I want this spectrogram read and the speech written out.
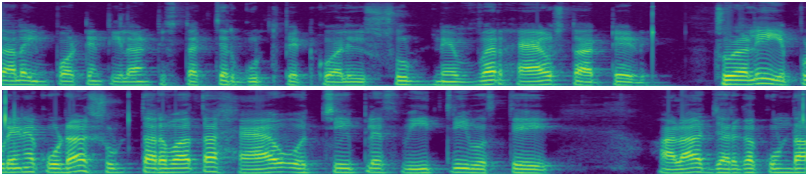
చాలా ఇంపార్టెంట్ ఇలాంటి స్ట్రక్చర్ గుర్తుపెట్టుకోవాలి. షుడ్ నెవర్ హ్యావ్ స్టార్టెడ్ చూడాలి ఎప్పుడైనా కూడా షుడ్ తర్వాత హ్యావ్ వచ్చి ప్లస్ వి త్రీ వస్తే అలా జరగకుండా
